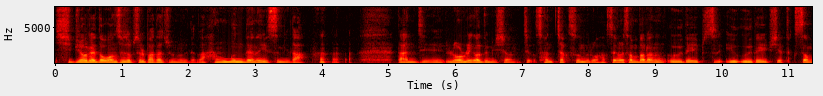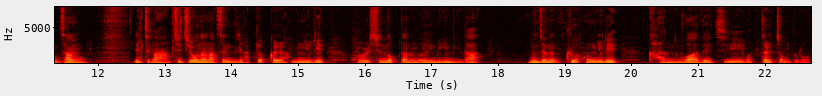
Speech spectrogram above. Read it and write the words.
12월에도 원서 접수를 받아주는 의대가 한 군데는 있습니다. 단지 rolling admission, 즉 선착순으로 학생을 선발하는 의대 입시, 의대 입시의 특성상 일찌감치 지원한 학생들이 합격할 확률이 훨씬 높다는 의미입니다. 문제는 그 확률이 간과되지 못할 정도로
